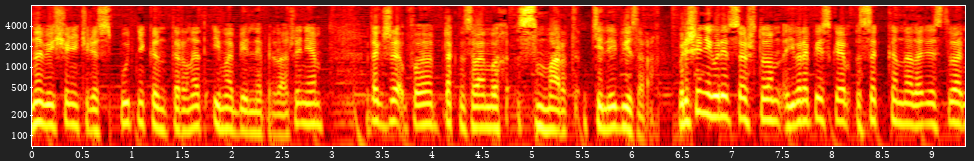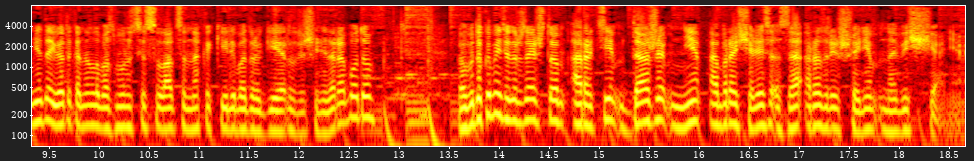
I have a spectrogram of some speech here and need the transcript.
на вещание через спутник, интернет и мобильные приложения, а также в так называемых смарт-телевизорах. В решении говорится, что европейское законодательство не дает каналу возможности ссылаться на какие-либо другие разрешения на работу. В документе утверждает, что RT даже не обращались за разрешением на вещание.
